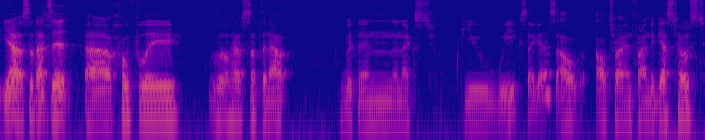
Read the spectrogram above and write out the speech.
yeah, so that's it. Uh, hopefully, we'll have something out within the next few weeks. I guess I'll I'll try and find a guest host.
